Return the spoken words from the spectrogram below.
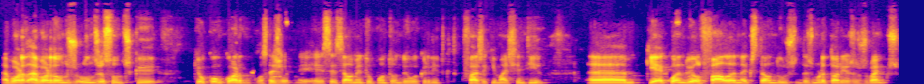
aborda, aborda um, dos, um dos assuntos que, que eu concordo, ou seja, é, é essencialmente o ponto onde eu acredito que faz aqui mais sentido, uh, que é quando ele fala na questão dos, das moratórias dos bancos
